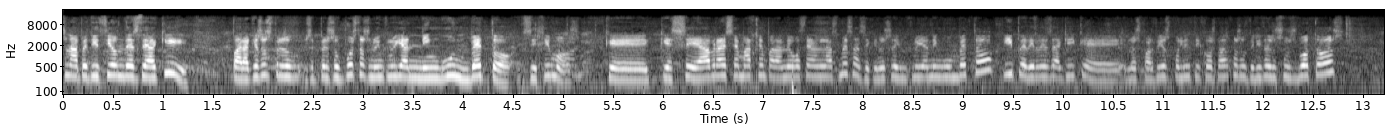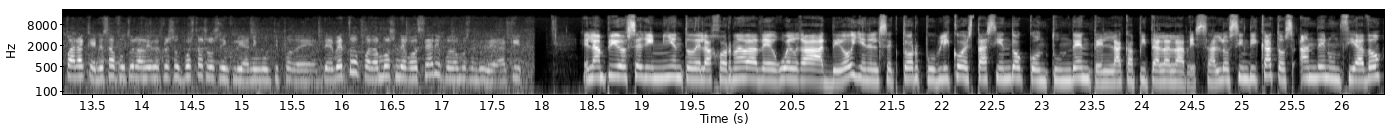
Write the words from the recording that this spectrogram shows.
Una petición desde aquí para que esos presupuestos no incluyan ningún veto. Exigimos que, se abra ese margen para negociar en las mesas y que no se incluya ningún veto y pedir desde aquí que los partidos políticos vascos utilicen sus votos para que en esa futura ley de presupuestos no se incluya ningún tipo de, de veto, podamos negociar y podamos decidir aquí. El amplio seguimiento de la jornada de huelga de hoy en el sector público está siendo contundente en la capital alavesa. Los sindicatos han denunciado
